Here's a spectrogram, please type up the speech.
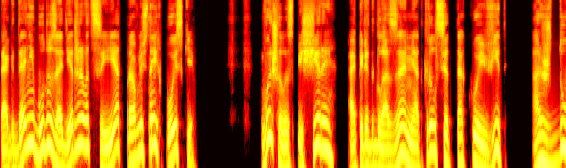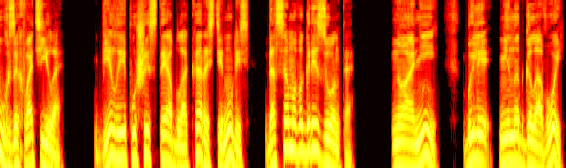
Тогда не буду задерживаться и отправлюсь на их поиски. Вышел из пещеры, а перед глазами открылся такой вид, аж дух захватило. Белые пушистые облака растянулись до самого горизонта. Но они были не над головой,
